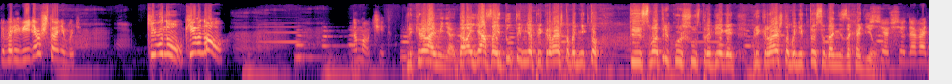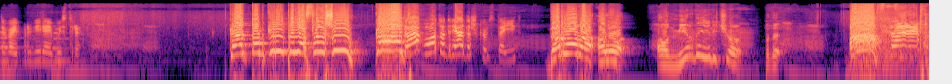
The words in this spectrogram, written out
Говори, видел что-нибудь? Кивнул, кивнул! Но молчит. Прикрывай меня. Давай я зайду, ты меня прикрывай, чтобы никто... Ты смотри, какой шустрый бегает. Прикрывай, чтобы никто сюда не заходил. Все, все, давай, давай, проверяй быстро. Кать, там крипер, я слышу! Кать! Да, вот он рядышком стоит. Здорово! Алло! А он мирный или чё? Пода... А!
